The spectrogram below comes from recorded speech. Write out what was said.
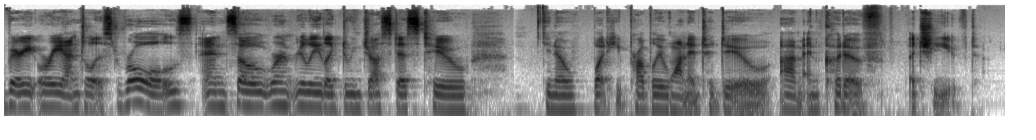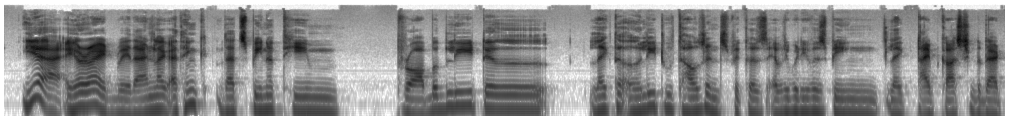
very orientalist roles and so weren't really like doing justice to you know what he probably wanted to do um, and could have achieved Yeah, you're right, Veda. And like I think that's been a theme probably till like the early 2000s because everybody was being like typecast into that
